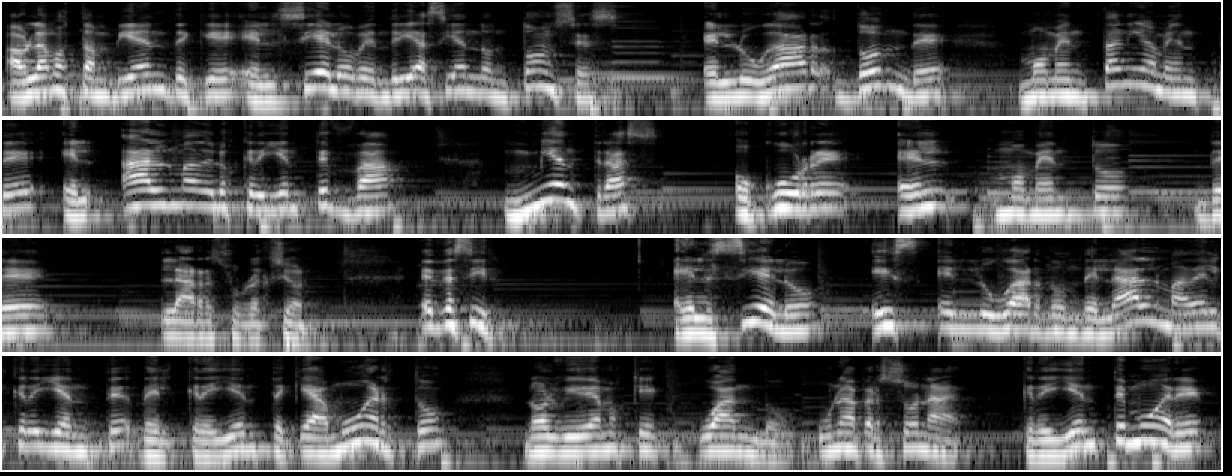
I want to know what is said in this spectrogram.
Hablamos también de que el cielo vendría siendo entonces el lugar donde momentáneamente el alma de los creyentes va mientras ocurre el momento de la resurrección. Es decir, el cielo es el lugar donde el alma del creyente, del creyente que ha muerto, no olvidemos que cuando una persona creyente muere,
